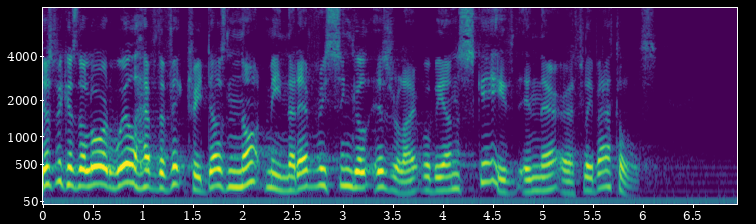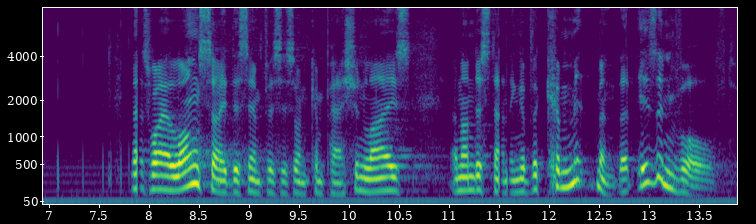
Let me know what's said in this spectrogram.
Just because the Lord will have the victory does not mean that every single Israelite will be unscathed in their earthly battles. That's why, alongside this emphasis on compassion, lies an understanding of the commitment that is involved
